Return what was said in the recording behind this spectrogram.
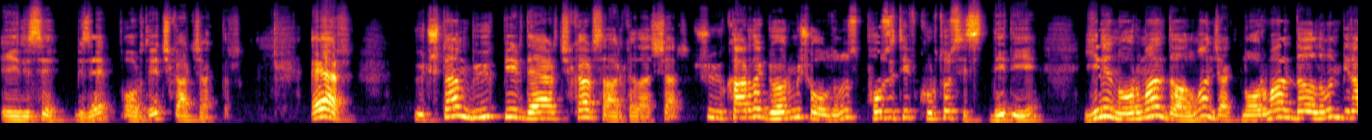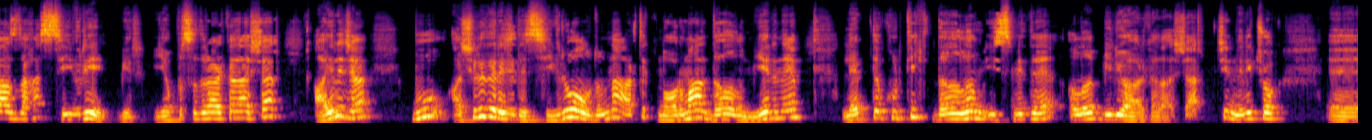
eğrisi bize ortaya çıkartacaktır. Eğer 3'ten büyük bir değer çıkarsa arkadaşlar şu yukarıda görmüş olduğunuz pozitif kurtosis dediği yine normal dağılım ancak normal dağılımın biraz daha sivri bir yapısıdır arkadaşlar. Ayrıca bu aşırı derecede sivri olduğunda artık normal dağılım yerine leptokurtik dağılım ismi de alabiliyor arkadaşlar. Şimdilik çok e,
